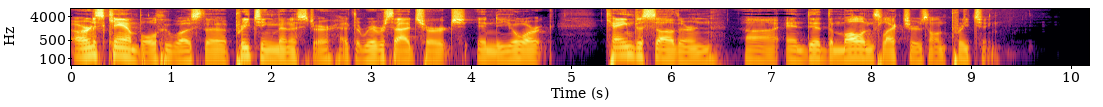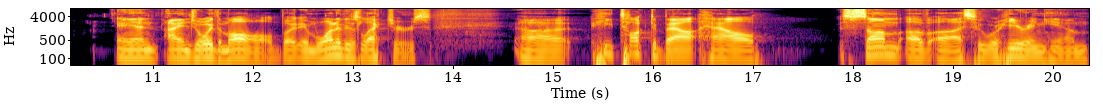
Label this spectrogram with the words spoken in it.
Ernest Campbell, who was the preaching minister at the Riverside Church in New York, came to Southern uh, and did the Mullins lectures on preaching. And I enjoyed them all, but in one of his lectures, uh, he talked about how some of us who were hearing him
